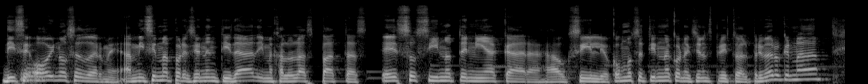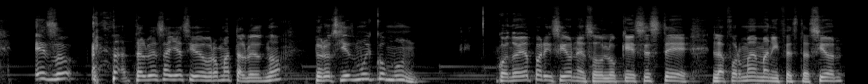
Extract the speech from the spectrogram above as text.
Dice, hoy no se duerme. A mí sí me apareció una entidad y me jaló las patas. Eso sí no tenía cara. Auxilio. ¿Cómo se tiene una conexión espiritual? Primero que nada, eso tal vez haya sido broma, tal vez no, pero sí es muy común. Cuando hay apariciones o lo que es este la forma de manifestación,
